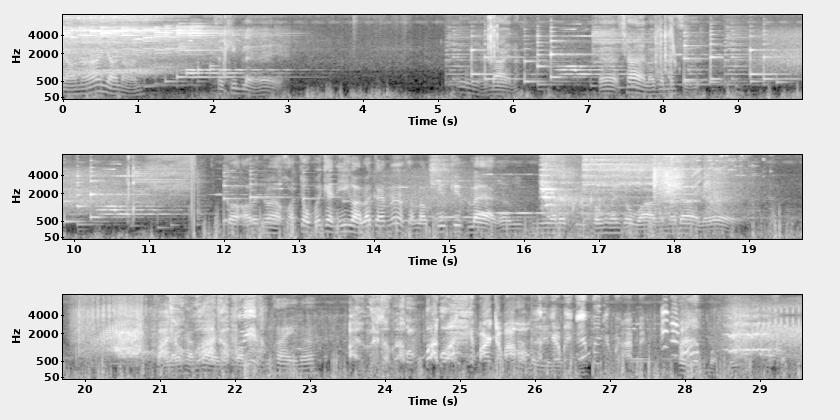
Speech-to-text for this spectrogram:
นานยาวนานสคริปต์เลยอืมอยากได้นะแต่ใช่เราจะไม่ซื้อก็เอาเป็นว่าขอจบไว้แค่นี้ก่อนแล้วกันนะสำหรับคลิปคลิปแรกเออมีอะไรติชมกันก็ว่ากันมาได้เลยอะไรทำได้ก็ขอบคุณให้นะ I will have a bad boy. My job, I'm a ไม่ลืม man. ไม่ลืมบทนี้ no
